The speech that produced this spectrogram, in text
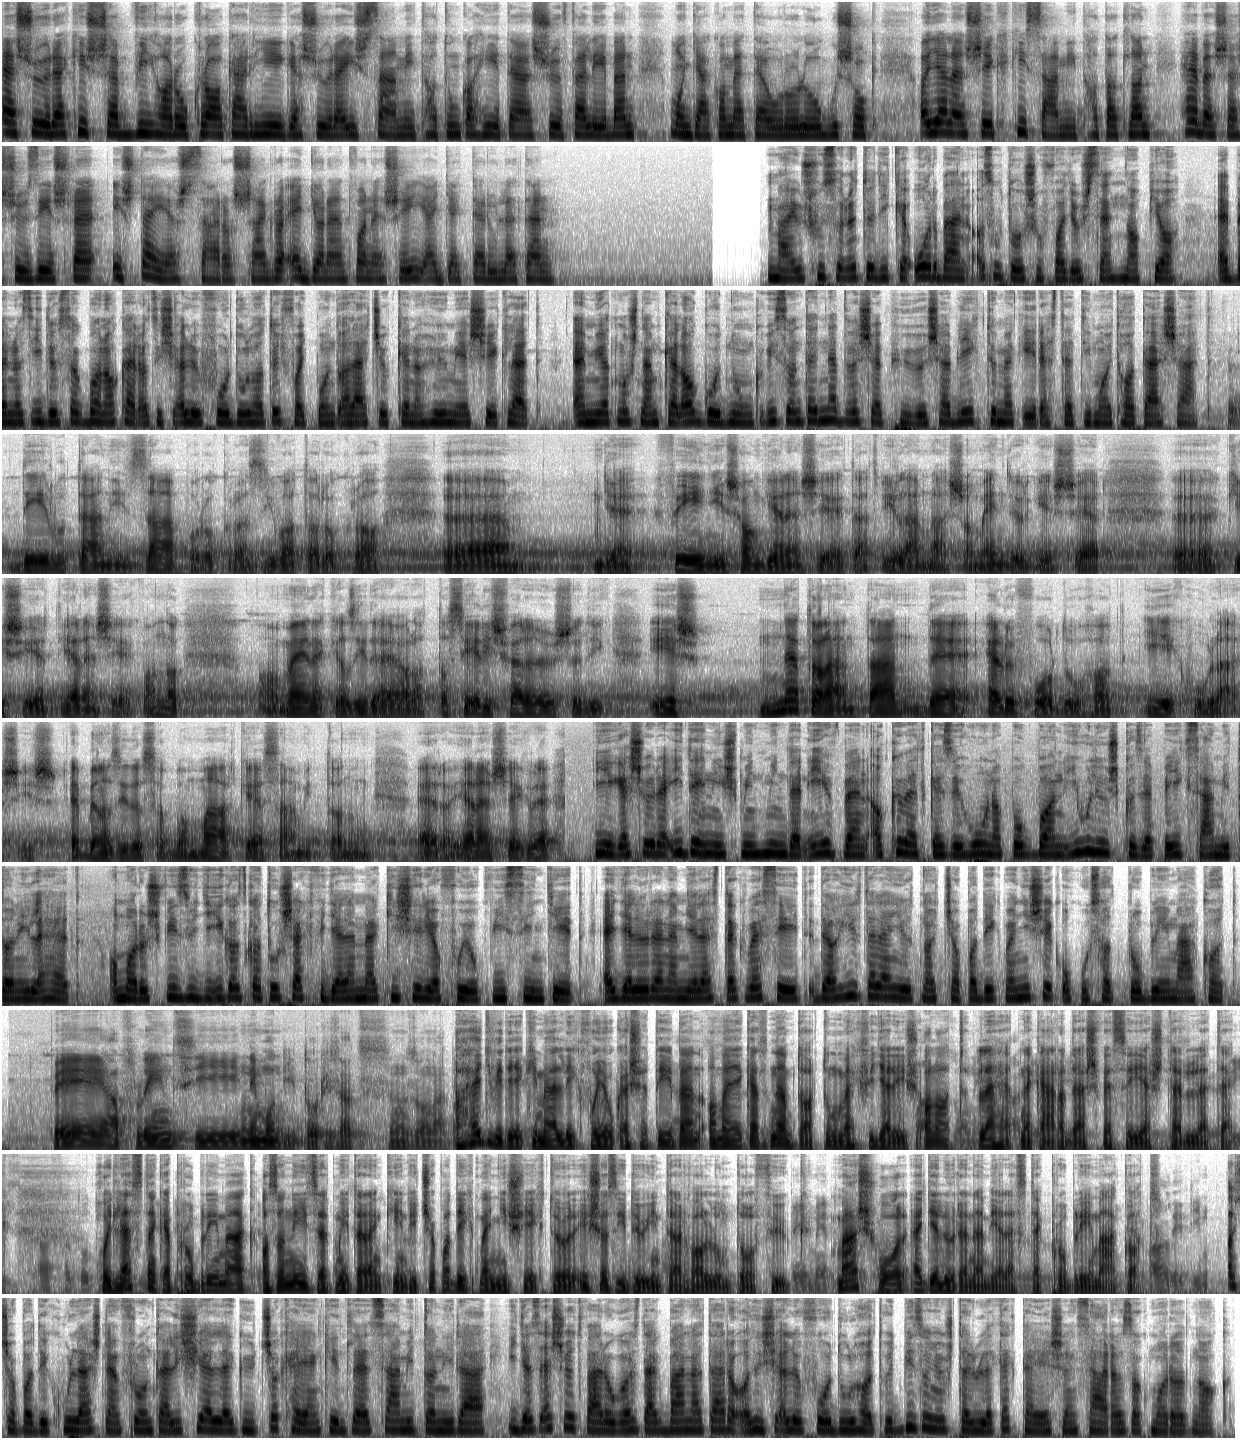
Esőre, kisebb viharokra, akár jégesőre is számíthatunk a hét első felében, mondják a meteorológusok. A jelenség kiszámíthatatlan, heves esőzésre és teljes szárasságra egyaránt van esély egy-egy területen. Május 25-e Orbán az utolsó fagyos szent napja. Ebben az időszakban akár az is előfordulhat, hogy fagypont alá csökken a hőmérséklet. Emiatt most nem kell aggódnunk, viszont egy nedvesebb, hűvösebb légtömeg érezteti majd hatását. Délutáni záporokra, zivatarokra, ugye fény és hangjelenségek, tehát villámlással, mennydörgéssel kísért jelenségek vannak, amelynek az ideje alatt a szél is felerősödik, és ne talántán, de előfordulhat jéghullás is. Ebben az időszakban már kell számítanunk erre a jelenségre. Jégesőre idén is, mint minden évben, a következő hónapokban július közepéig számítani lehet. A Maros vízügyi igazgatóság figyelemmel kíséri a folyók vízszintjét. Egyelőre nem jeleztek veszélyt, de a hirtelen jött nagy csapadékmennyiség okozhat problémákat pe afluenții nemonitorizați în zona... A hegyvidéki mellékfolyók esetében, amelyeket nem tartunk megfigyelés alatt, lehetnek áradás veszélyes területek. Hogy lesznek-e problémák, az a négyzetméterenkénti csapadékmennyiségtől és az időintervallumtól függ. Máshol egyelőre nem jeleztek problémákat. A csapadékhullás nem frontális jellegű, csak helyenként lehet számítani rá, így az esőt váró gazdák bánatára az is előfordulhat, hogy bizonyos területek teljesen szárazak maradnak.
